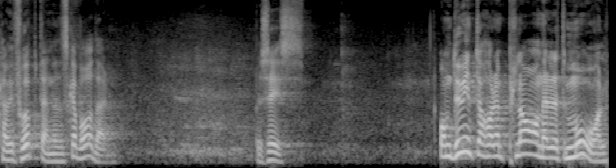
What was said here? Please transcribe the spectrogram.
Kan vi få upp den? Den ska vara där. Precis. Om du inte har en plan eller ett mål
